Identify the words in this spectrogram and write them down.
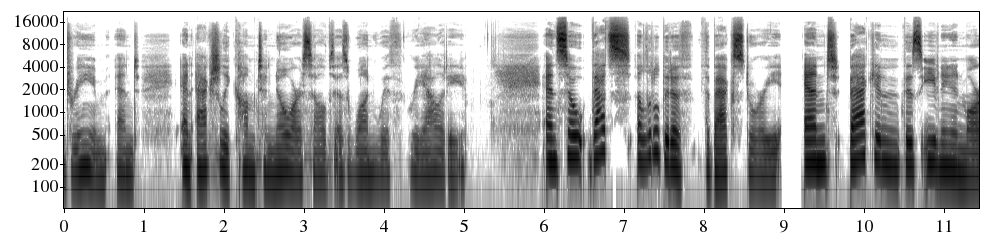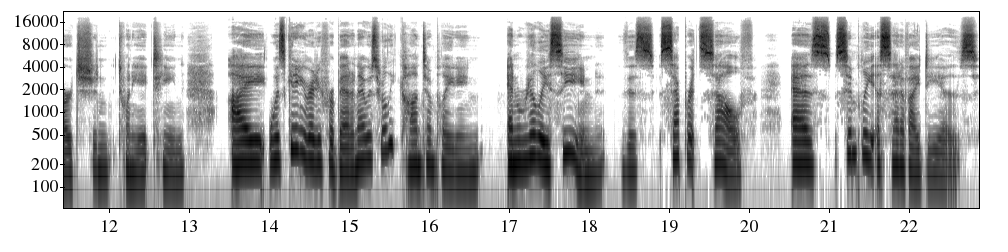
dream and and actually come to know ourselves as one with reality. And so that's a little bit of the backstory. And back in this evening in March in 2018, I was getting ready for bed and I was really contemplating and really seeing this separate self as simply a set of ideas.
